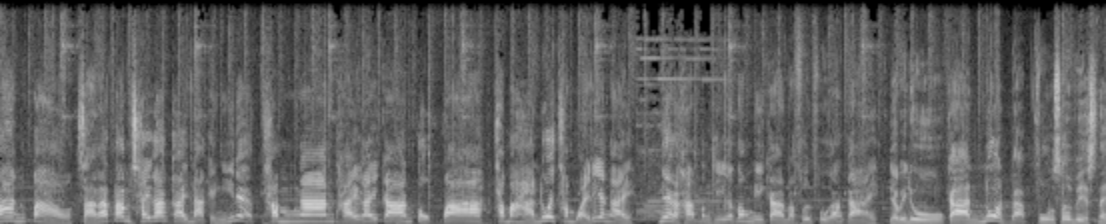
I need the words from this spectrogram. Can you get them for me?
บ้างหรือเปล่า สาราตั้มใช้ร่างกายหนักอย่างนี้เนี่ยทำงานถ่ายรายการตกปลาทำอาหารด้วยทำไหวได้ยังไงเนี่ยครับบางทีก็ต้องมีการมาฟื้นฟูร่างกาย เดี๋ยวไปดูการนวดแบบ full service ใน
